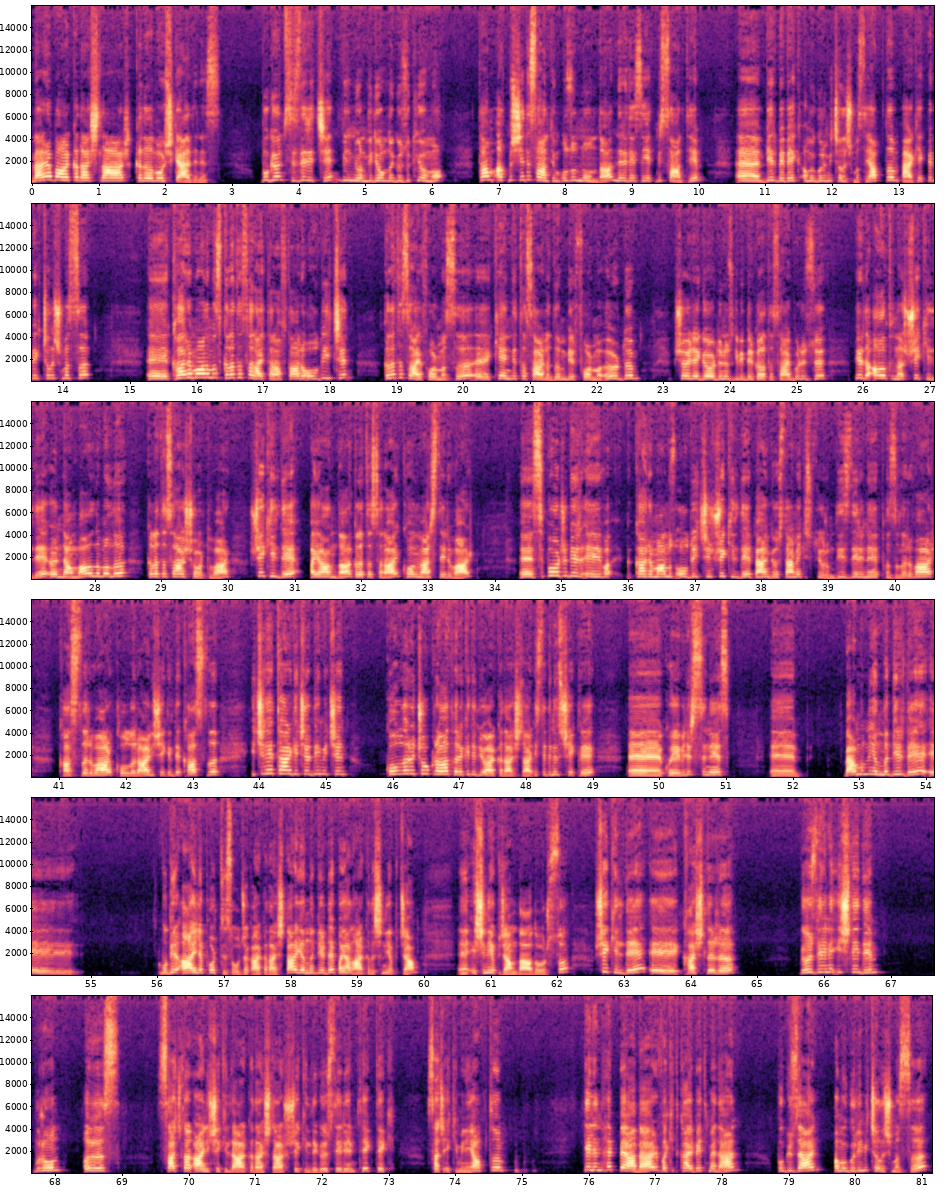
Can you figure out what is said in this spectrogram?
Merhaba arkadaşlar, kanalıma hoş geldiniz. Bugün sizler için, bilmiyorum videomda gözüküyor mu, tam 67 santim uzunluğunda, neredeyse 70 santim e, bir bebek amigurumi çalışması yaptım. Erkek bebek çalışması. E, Kahramanımız Galatasaray taraftarı olduğu için Galatasaray forması e, kendi tasarladığım bir forma ördüm. Şöyle gördüğünüz gibi bir Galatasaray bluzu. Bir de altına şu şekilde önden bağlamalı Galatasaray şortu var. Şu şekilde ayağında Galatasaray konversleri var. E, sporcu bir e, kahramanımız olduğu için şu şekilde ben göstermek istiyorum. Dizlerini, pazıları var, kasları var, kolları aynı şekilde kaslı. İçine ter geçirdiğim için kolları çok rahat hareket ediyor arkadaşlar. İstediğiniz şekle e, koyabilirsiniz. E, ben bunun yanına bir de e, bu bir aile portresi olacak arkadaşlar. Yanına bir de bayan arkadaşını yapacağım. E, eşini yapacağım daha doğrusu. Şu şekilde e, kaşları, gözlerini işledim. Burun, ağız, saçlar aynı şekilde arkadaşlar. Şu şekilde göstereyim. Tek tek saç ekimini yaptım. Gelin hep beraber vakit kaybetmeden bu güzel amigurumi çalışması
